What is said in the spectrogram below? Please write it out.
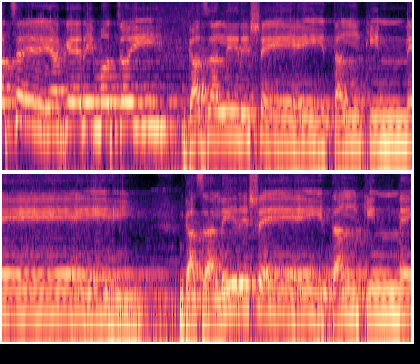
আছে আগেরই মতোই, গাজালির সেই তালকিন্নে গাজালির সেই তালকিন্নে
